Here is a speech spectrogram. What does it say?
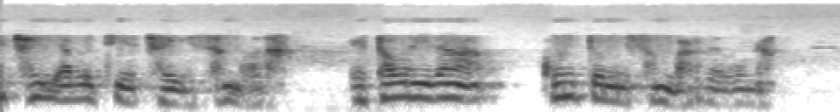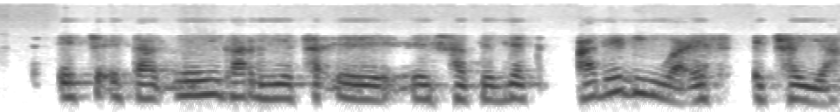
etxaila beti etxai izango da. Eta hori da konton izan bar deguna. Et, eta nik garbi etxa, e, dut, arerioa ez etxaia.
